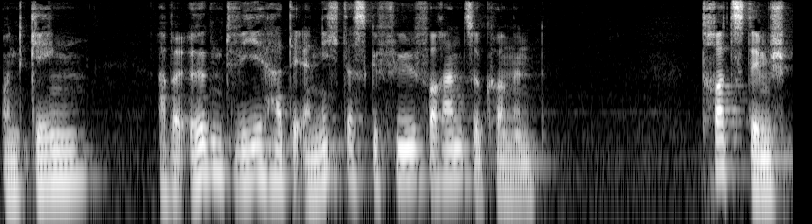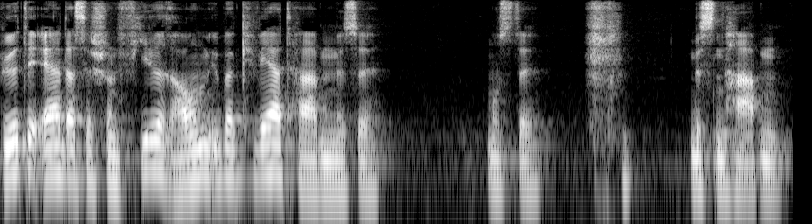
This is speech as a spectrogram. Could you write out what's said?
und ging, aber irgendwie hatte er nicht das Gefühl, voranzukommen. Trotzdem spürte er, dass er schon viel Raum überquert haben müsse. Musste. müssen haben.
